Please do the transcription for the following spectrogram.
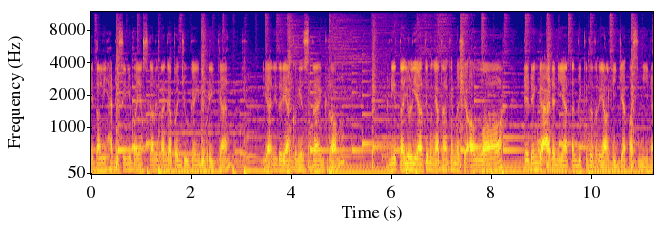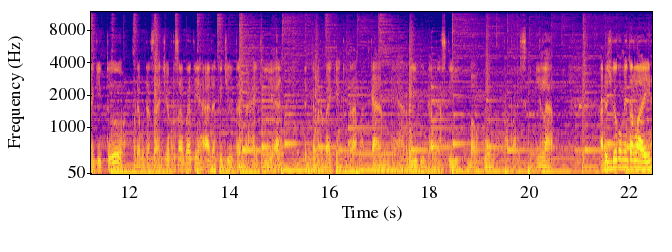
Kita lihat di sini banyak sekali tanggapan juga yang diberikan, yakni dari akun Instagram. Nita Yuliati mengatakan, Masya Allah, Dede nggak ada niatan bikin tutorial hijab pasmina gitu. Mudah-mudahan saja persahabat ya, ada kejutan bahagia dan kabar baik yang kita dapatkan dari Bunda Lesti maupun Papa Rizky Bilar. Ada juga komentar lain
